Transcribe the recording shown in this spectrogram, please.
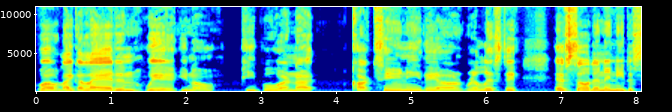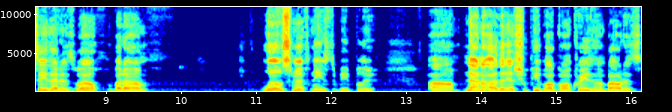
Well, like Aladdin, where you know people are not cartoony, they are realistic. If so, then they need to say that as well. But um, Will Smith needs to be blue. Um, now the other issue people are going crazy about is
